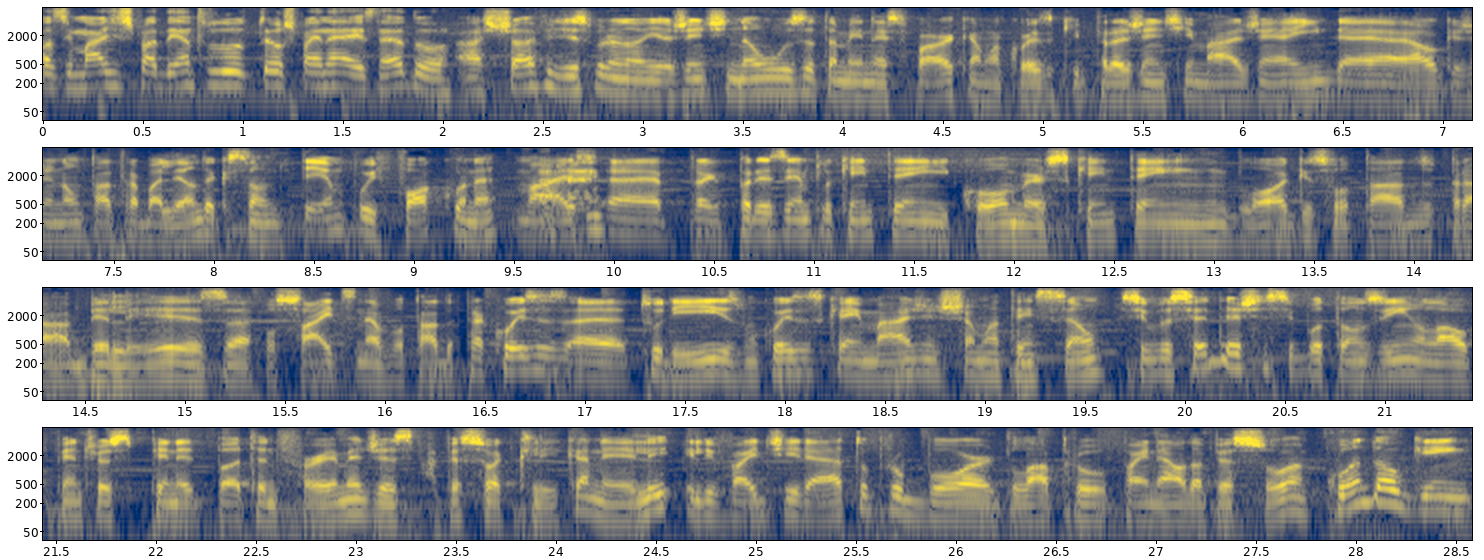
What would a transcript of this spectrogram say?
as imagens para dentro dos teus painéis, né, do... A chave disso, Bruno, e a gente não usa também na Spark, é uma coisa que pra gente imagem ainda é algo que a gente não tá trabalhando, é questão de tempo e foco, né, mas, uhum. é, pra, por exemplo, quem tem e-commerce, quem tem tem blogs voltados para beleza, ou sites, né, voltados para coisas, é, turismo, coisas que a imagem chama atenção. Se você deixa esse botãozinho lá, o Pinterest Pinned Button for Images, a pessoa clica nele, ele vai direto pro board, lá pro painel da pessoa. Quando alguém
